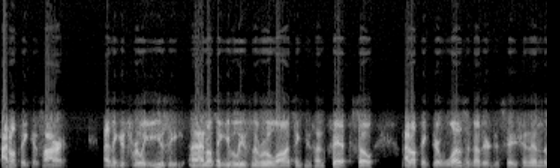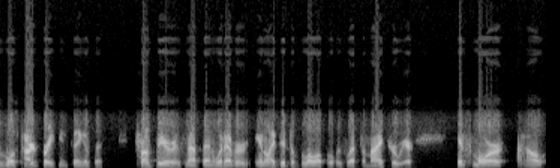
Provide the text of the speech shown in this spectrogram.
I don't think is hard. I think it's really easy. I don't think he believes in the rule of law. I think he's unfit. So I don't think there was another decision. And the most heartbreaking thing of the Trump era has not been whatever you know I did to blow up what was left of my career. It's more how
